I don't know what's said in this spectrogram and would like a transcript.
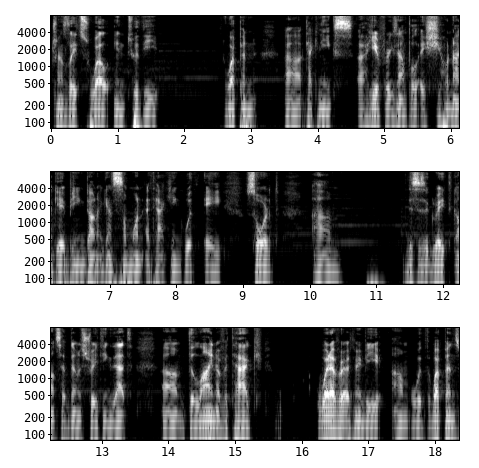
translates well into the weapon uh, techniques. Uh, here, for example, a shihonage being done against someone attacking with a sword. Um, this is a great concept demonstrating that um, the line of attack, whatever it may be, um, with weapons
